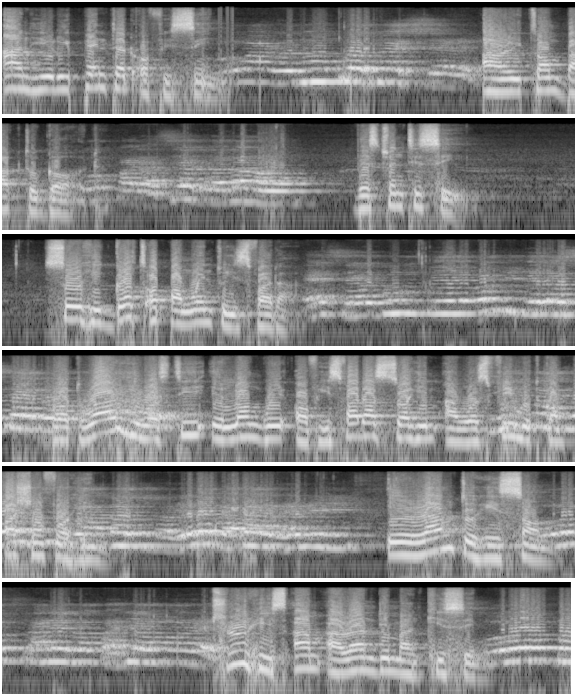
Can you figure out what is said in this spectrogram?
and he repented of his sin and returned back to God. Verse 20 say, So he got up and went to his father. But while he was still a long way off, his father saw him and was filled with compassion for him. He ran to his son, ó sáré lọ pàdé ọmọ rẹ̀. Threw his arm around him, and kissed him. ó gbá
